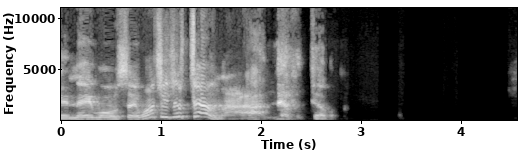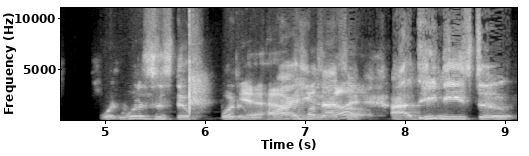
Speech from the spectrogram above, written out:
and they won't say, "Why don't you just tell them?" I, I never tell them. What What is this doing? What? Yeah, why are you not saying? I, he needs to,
